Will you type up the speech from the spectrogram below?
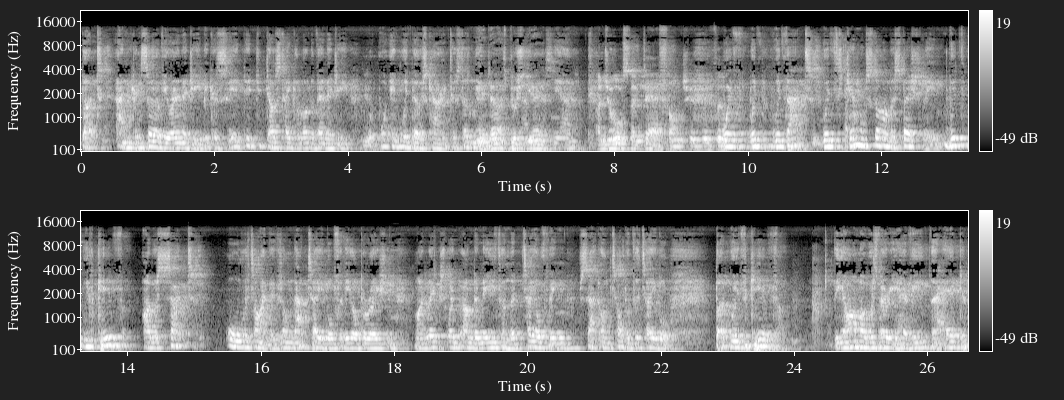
but and conserve your energy because it, it does take a lot of energy yeah. with, with, those characters, doesn't it? it does. Push, yeah. yes. Yeah. And you're also deaf, aren't you? With, the... with, with with that, with General Staal especially, with with Kiv, I was sat all the time. It was on that table for the operation. My legs went underneath and the tail thing sat on top of the table. But with Kiv, the armour was very heavy, the head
